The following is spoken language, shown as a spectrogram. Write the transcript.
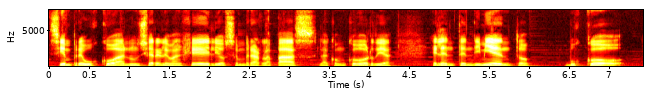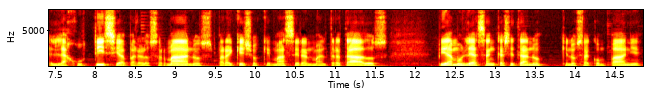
Siempre buscó anunciar el Evangelio, sembrar la paz, la concordia, el entendimiento, buscó la justicia para los hermanos, para aquellos que más eran maltratados. Pidámosle a San Cayetano que nos acompañe,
